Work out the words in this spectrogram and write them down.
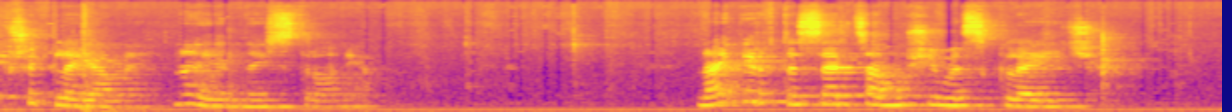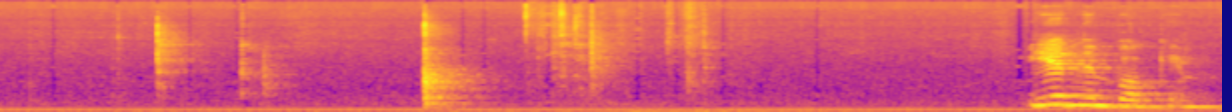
I przyklejamy na jednej stronie. Najpierw te serca musimy skleić jednym bokiem.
